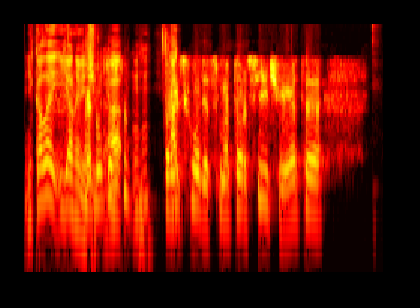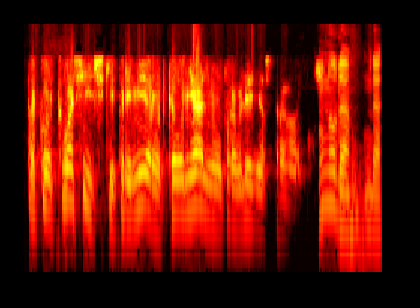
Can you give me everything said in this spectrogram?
Николай Янович, Поэтому а... то, что а... происходит с Мотор Сичью, это такой классический пример вот, колониального управления страной. Ну да, да.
